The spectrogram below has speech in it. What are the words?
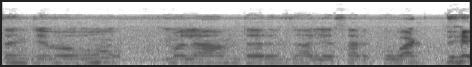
संजय भाऊ मला आमदार झाल्यासारखं वाटते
